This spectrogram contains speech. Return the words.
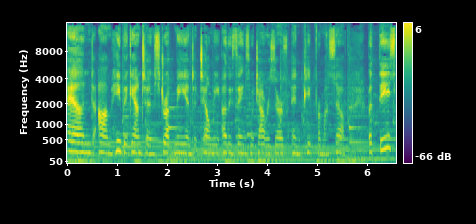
And um, he began to instruct me and to tell me other things which I reserve and keep for myself. But these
